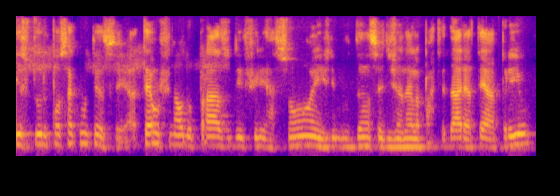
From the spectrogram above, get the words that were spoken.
isso tudo possa acontecer. Até o final do prazo de filiações, de mudanças de janela partidária até abril,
